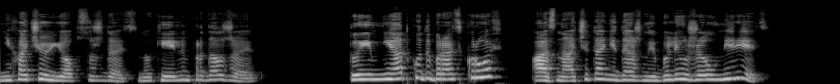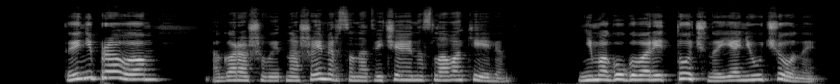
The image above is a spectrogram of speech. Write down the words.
Не хочу ее обсуждать, но Кейлин продолжает. То им неоткуда брать кровь, а значит, они должны были уже умереть. «Ты не права», — огорашивает наш Эмерсон, отвечая на слова Кейлин. «Не могу говорить точно, я не ученый,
